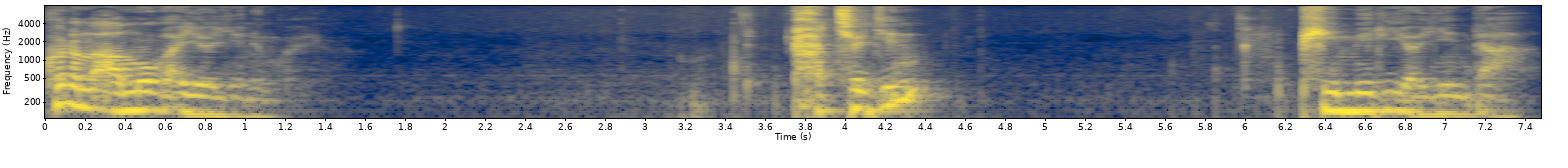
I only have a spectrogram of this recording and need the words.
그럼 암호가 열리는 거예요. 닫혀진 비밀이 열린다.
